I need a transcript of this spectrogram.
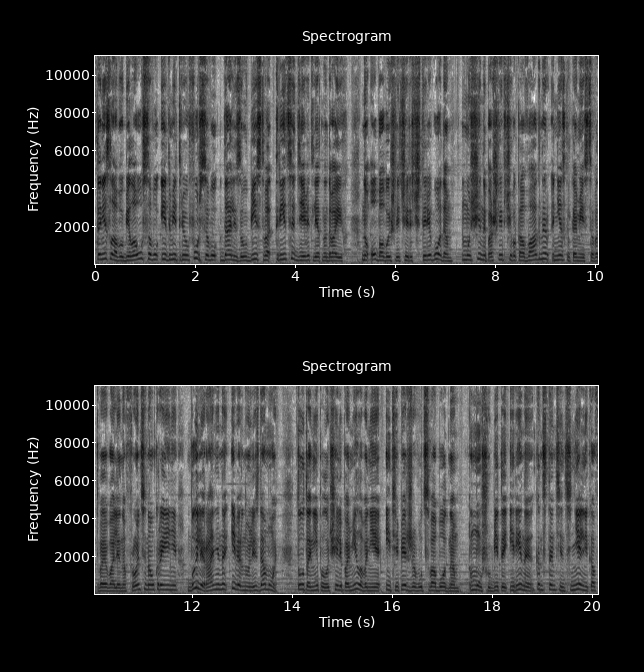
Станиславу Белоусову и Дмитрию Фурсову дали за убийство 39 лет на двоих. Но оба вышли через 4 года. Мужчины пошли в ЧВК «Вагнер», несколько месяцев отвоевали на фронте на Украине, были ранены и вернулись домой. Тут они получили помилование и теперь живут свободно. Муж убитой Ирины, Константин Синельников,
